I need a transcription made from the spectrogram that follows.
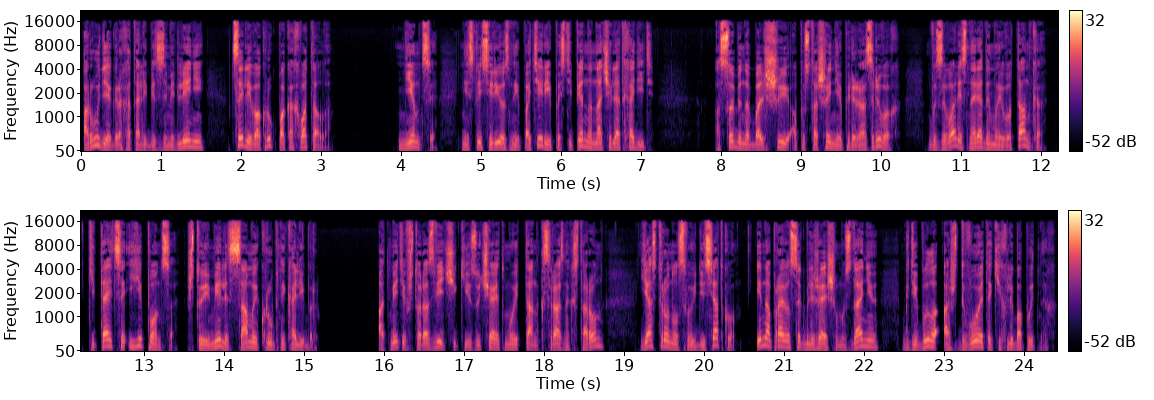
Орудия грохотали без замедлений, целей вокруг пока хватало. Немцы несли серьезные потери и постепенно начали отходить. Особенно большие опустошения при разрывах вызывали снаряды моего танка, китайца и японца, что имели самый крупный калибр. Отметив, что разведчики изучают мой танк с разных сторон, я стронул свою десятку и направился к ближайшему зданию, где было аж двое таких любопытных.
